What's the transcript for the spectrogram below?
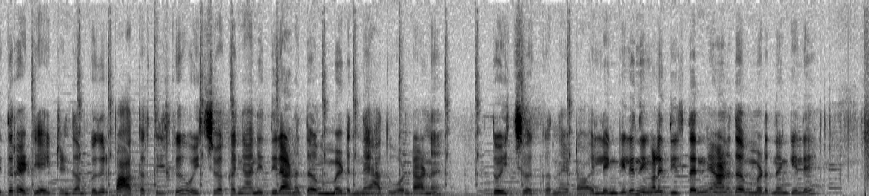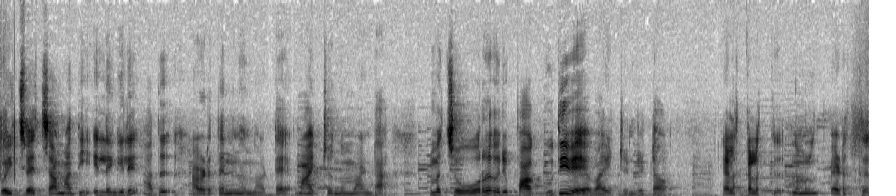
ഇത് റെഡി ആയിട്ടുണ്ട്. നമുക്കിതൊരു പാത്രത്തിലേക്ക് ഒഴിച്ച് വെക്കാം. ഞാൻ ഇതിലാണ് ദമ്മിടുന്നത് അതുകൊണ്ടാണ് ഇത് ഒഴിച്ച് വെക്കുന്നത് കേട്ടോ. അല്ലെങ്കിൽ നിങ്ങൾ ഇതിൽ തന്നെയാണ് ദമ്മിടുന്നെങ്കിൽ ഒഴിച്ച് വെച്ചാൽ മതി. ഇല്ലെങ്കിൽ അത് അവിടെ തന്നെ നിന്നോട്ടെ. മാറ്റൊന്നും വേണ്ട. നമ്മൾ ചോറ് ഒരു പകുതി വേവായിട്ടുണ്ട് കേട്ടോ. ഇളക്കിളക്ക് നമ്മൾ ഇടയ്ക്ക്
